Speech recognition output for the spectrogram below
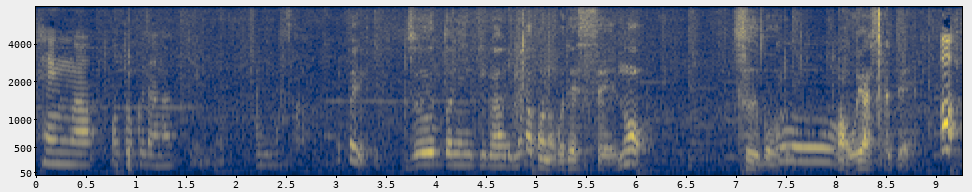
辺はお得だなっていうのありますか？やっぱりずーっと人気があるのがこのオデッセイの2ボール。まあ、お安くて。あ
